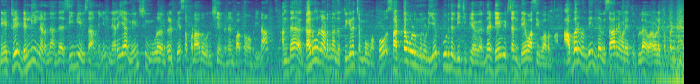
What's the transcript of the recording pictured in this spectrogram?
நேற்று டெல்லியில் நடந்த அந்த சிபிஐ விசாரணையில் நிறைய மெயின் ஸ்ட்ரீம் ஊடகங்கள் பேசப்படாத ஒரு விஷயம் என்னன்னு பார்த்தோம் அப்படின்னா அந்த கரூர் நடந்த அந்த துயர சம்பவம் அப்போ சட்ட ஒழுங்கினுடைய கூடுதல் டிஜிபியாக இருந்த டேவிட்சன் தேவாசீர்வாதம். அவர் வந்து இந்த விசாரணை வளையத்துக்குள்ள வரவழைக்கப்பட்டார்.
